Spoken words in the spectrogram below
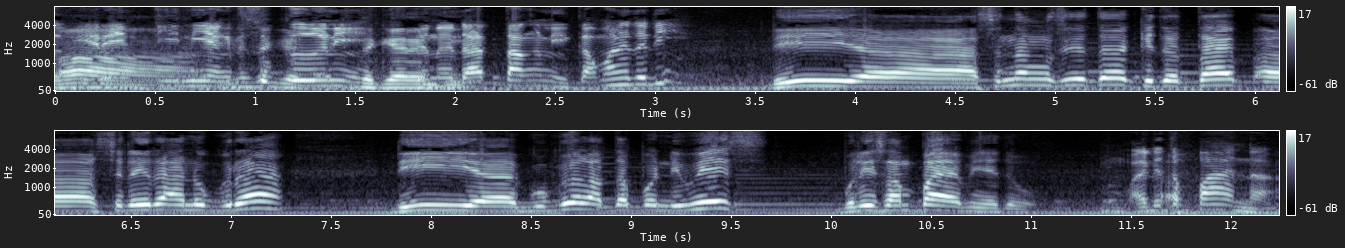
Ah, garanti ni yang kita kita- suka ni? kita garanti. Kena datang ni. Kat mana tadi? Di uh, senang cerita kita type uh, selera anugerah di uh, Google ataupun di Waze boleh sampai punya tu. Hmm, Ada tempahan tak?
